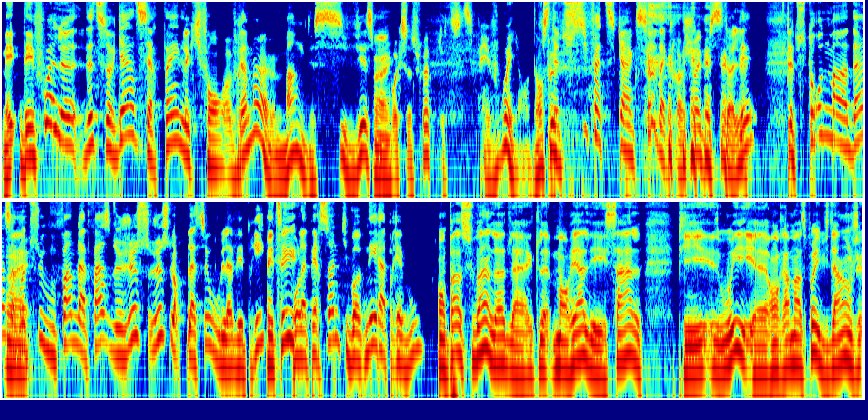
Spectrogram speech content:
Mais des fois là, tu regardes certains là qui font vraiment un manque de civisme ou quoi que ce soit, puis tu te dis ben voyons donc c'était si fatigant que ça d'accrocher un pistolet? C'était-tu trop demandant? Ça va-tu vous fendre la face de juste, juste le replacer où vous l'avez pris pour la personne qui va venir après vous? On parle souvent là de la, Montréal les salles, puis oui, euh, on ramasse pas les vidanges.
